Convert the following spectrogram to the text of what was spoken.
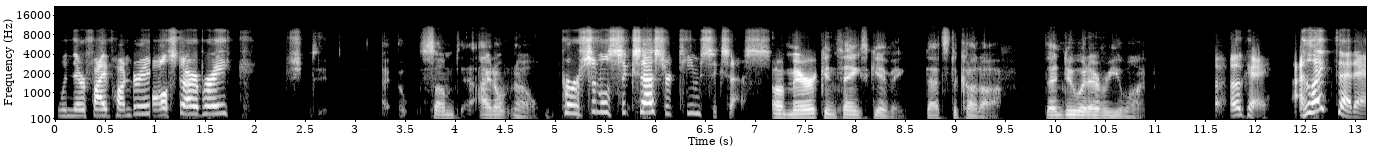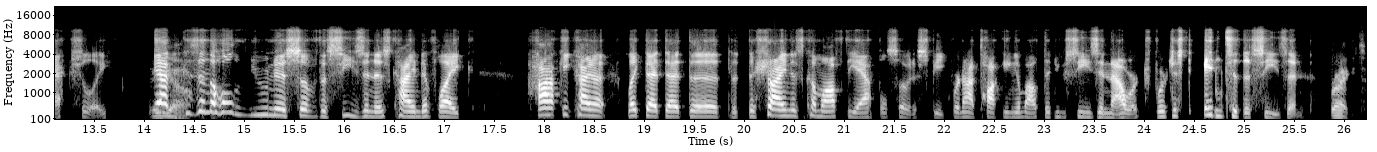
when they're 500, All Star break, Some I don't know. personal success or team success. American Thanksgiving. That's the cutoff. Then do whatever you want. Okay, I like that actually. There yeah, because then the whole newness of the season is kind of like hockey, kind of like that. That the, the the shine has come off the apple, so to speak. We're not talking about the new season now. We're we're just into the season. Right.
